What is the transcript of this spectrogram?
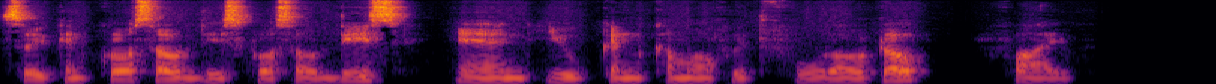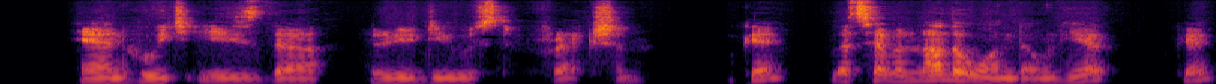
so you can cross out this cross out this and you can come up with 4 out of 5 and which is the reduced fraction. Okay let's have another one down here. Okay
